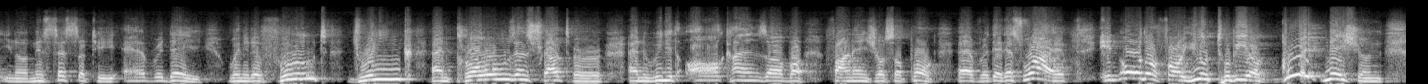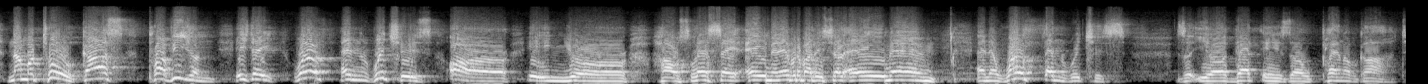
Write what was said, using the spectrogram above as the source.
you know necessity every day. We need food drink and clothes and shelter and we need all kinds of financial support every day. That's why in order for you to be a great nation number two god's provision is that wealth and riches are in your house. Let's say amen. Everybody say amen. And wealth and riches. So, you know, that is the plan of God.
